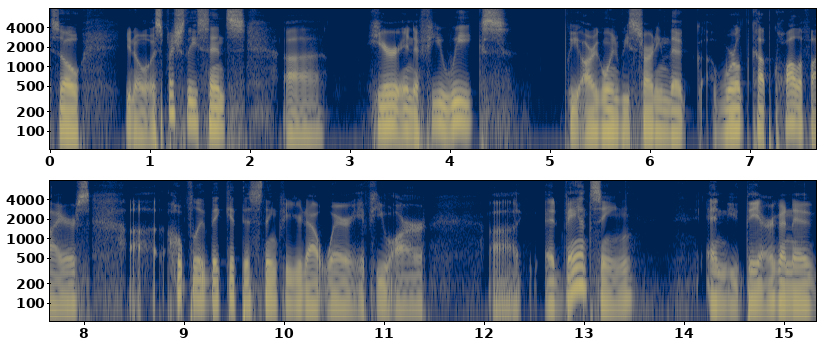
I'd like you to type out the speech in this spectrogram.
So, you know, especially since uh, here in a few weeks we are going to be starting the World Cup qualifiers. Uh, hopefully, they get this thing figured out where if you are uh, advancing and they are going to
